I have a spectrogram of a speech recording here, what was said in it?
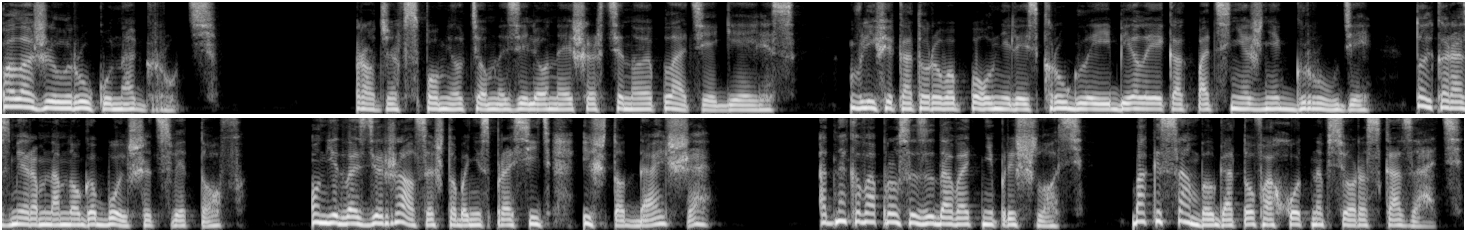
Положил руку на грудь. Роджер вспомнил темно-зеленое шерстяное платье Гейлис, в лифе которого полнились круглые и белые, как подснежник, груди, только размером намного больше цветов. Он едва сдержался, чтобы не спросить «и что дальше?». Однако вопросы задавать не пришлось. Бак и сам был готов охотно все рассказать.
